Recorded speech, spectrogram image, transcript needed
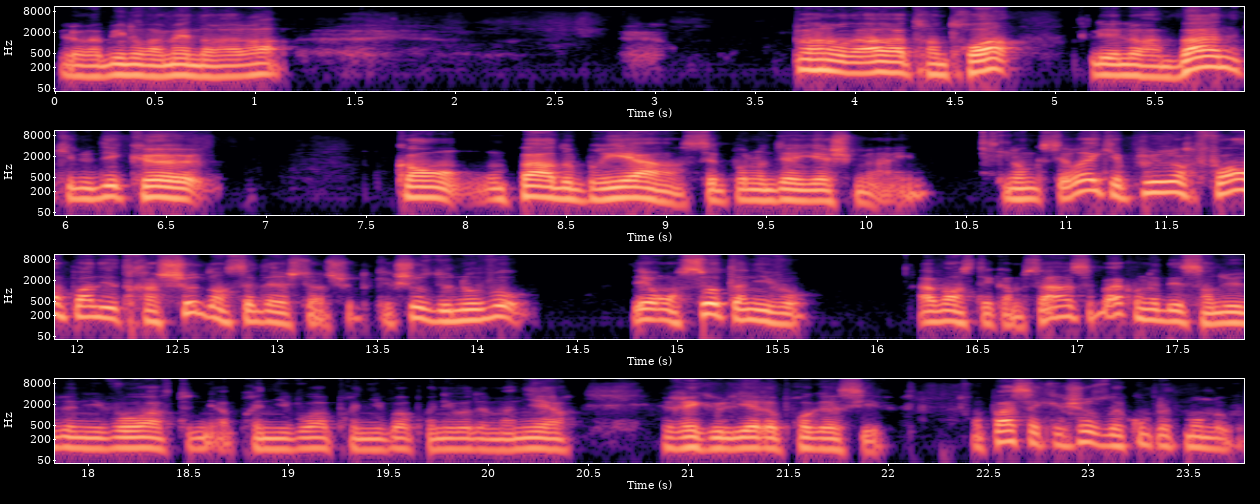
le rabbi nous ramène dans Hara, pardon, dans Hara 33, le Ramban qui nous dit que quand on parle de Bria, c'est pour nous dire Yeshmaim. Donc c'est vrai qu'il y a plusieurs fois, on parle de Trachut dans cette Trachut, quelque chose de nouveau. D'ailleurs, on saute un niveau. Avant, c'était comme ça. C'est pas qu'on est descendu de niveau après niveau, après niveau, après niveau de manière régulière et progressive. On passe à quelque chose de complètement nouveau.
